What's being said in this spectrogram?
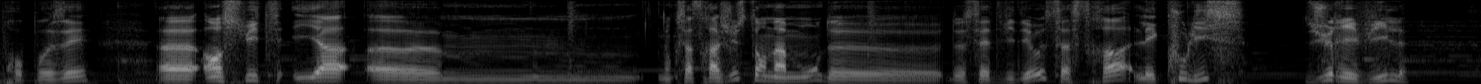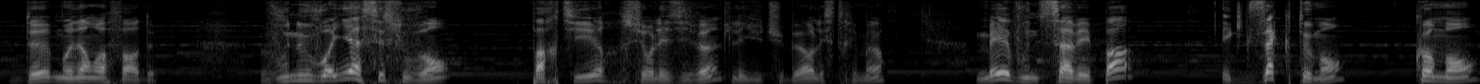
proposée. Euh, ensuite, il y a... Euh, donc ça sera juste en amont de, cette vidéo, ça sera les coulisses du reveal de Modern Warfare 2. Vous nous voyez assez souvent partir sur les events, les youtubeurs, les streamers, mais vous ne savez pas exactement comment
